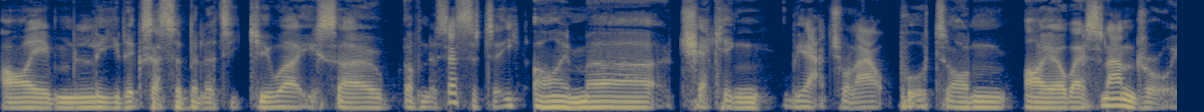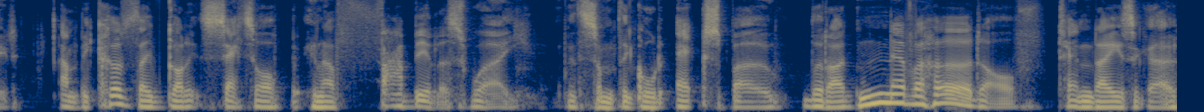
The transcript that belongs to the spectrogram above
I'm lead accessibility QA. So of necessity, I'm uh, checking the actual output on iOS and Android. And because they've got it set up in a fabulous way with something called Expo that I'd never heard of 10 days ago,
